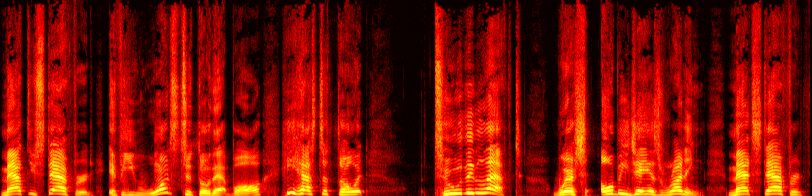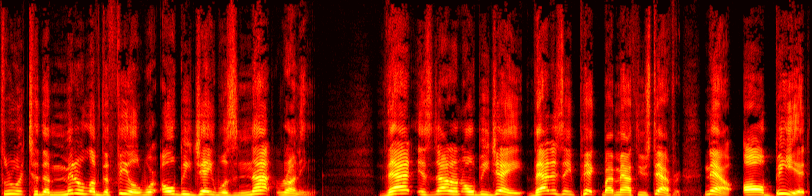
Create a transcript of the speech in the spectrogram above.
Matthew Stafford, if he wants to throw that ball, he has to throw it to the left where OBJ is running. Matt Stafford threw it to the middle of the field where OBJ was not running. That is not on OBJ. That is a pick by Matthew Stafford. Now, albeit,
